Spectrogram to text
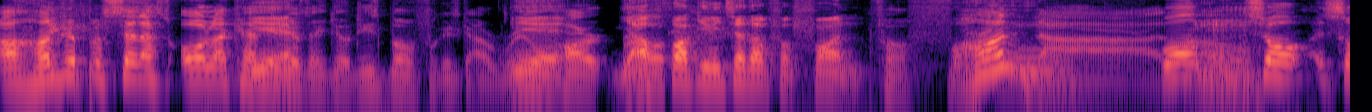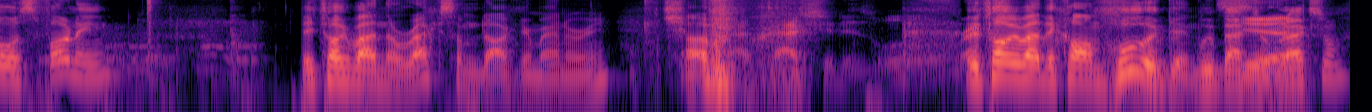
hundred percent. That's all I kept Yeah. thinking. I was like, yo, these motherfuckers got real Yeah, heart, bro. y'all fucking each other up for fun. for fun, nah. Well, so so it's funny. They talk about in the Wrexham documentary. Uh, that, that shit is. They talk about they call them hooligans. we back Yeah. to Wrexham.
